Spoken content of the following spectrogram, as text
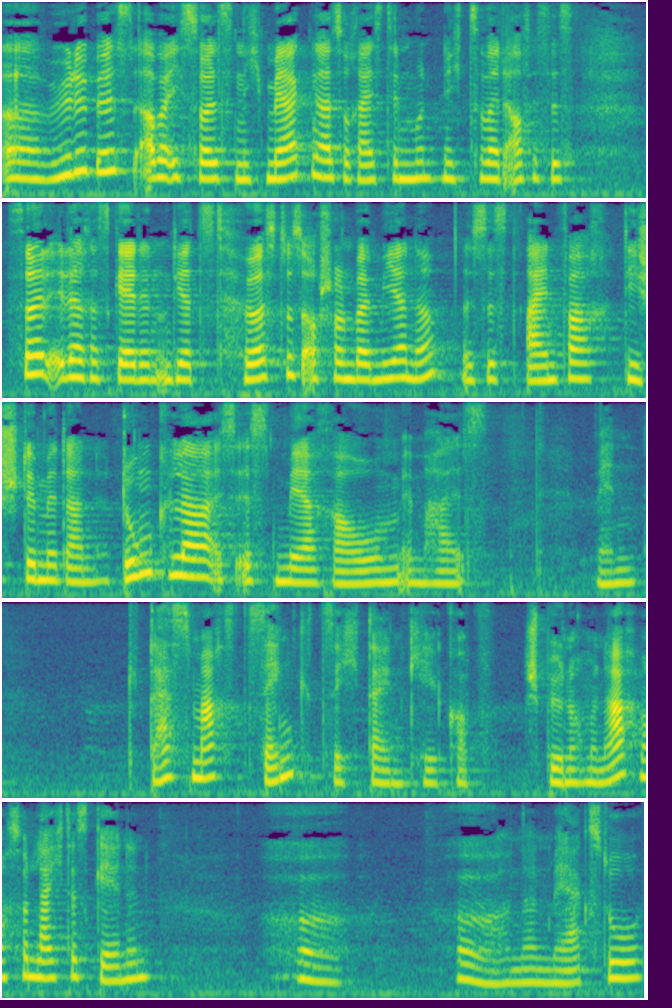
äh, müde bist, aber ich soll es nicht merken, also reiß den Mund nicht zu weit auf. Es ist sein inneres Gähnen. Und jetzt hörst du es auch schon bei mir, ne? Es ist einfach die Stimme dann dunkler, es ist mehr Raum im Hals. Wenn du das machst, senkt sich dein Kehlkopf. Spür nochmal nach, mach so ein leichtes Gähnen. Und dann merkst du,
